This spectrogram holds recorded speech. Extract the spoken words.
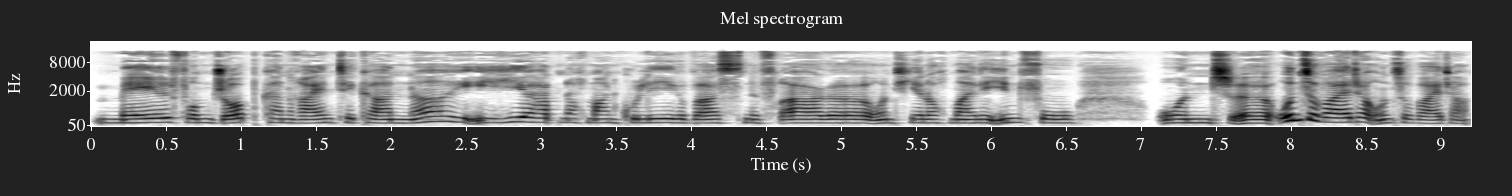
Mail vom Job kann reintickern. Ne? Hier hat noch mal ein Kollege was, eine Frage und hier noch mal eine Info und, äh, und so weiter und so weiter.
